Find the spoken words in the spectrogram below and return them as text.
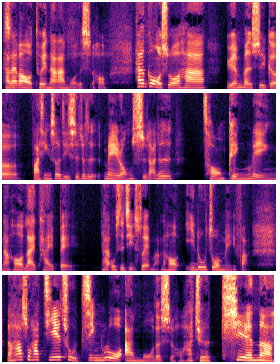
她在帮我推拿按摩的时候，她就跟我说，她原本是一个发型设计师，就是美容师啦，就是从坪林然后来台北。他五十几岁嘛，然后一路做美发。然后他说，他接触经络按摩的时候，他觉得天哪，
